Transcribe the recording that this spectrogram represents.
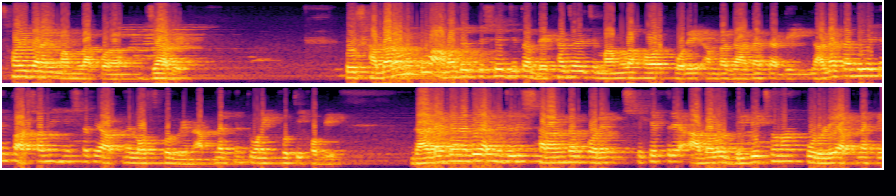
ছয় দ্বারায় মামলা করা যাবে। তো সাধারণত আমাদের দেশে যেটা দেখা যায় যে মামলা হওয়ার পরে আমরা গা ডাকা দিই। গা ডাকা দিলে কিন্তু আসামি হিসেবে আপনি লস করবেন, আপনার কিন্তু অনেক ক্ষতি হবে। গা ডাকা না দিয়ে আপনি যদি সারান্ডার করেন, সেক্ষেত্রে আদালত বিবেচনা করলে আপনাকে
